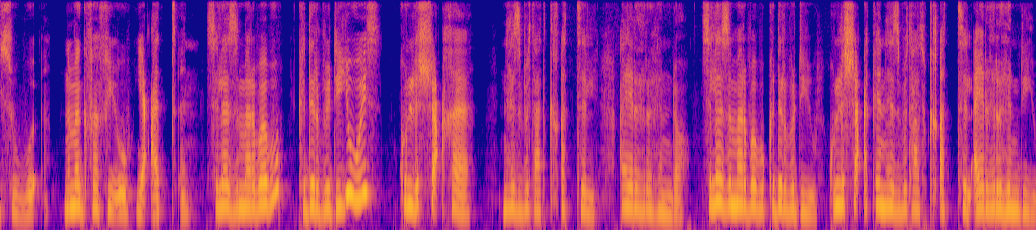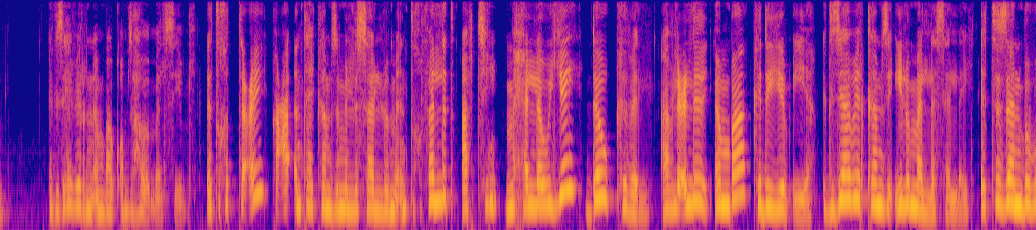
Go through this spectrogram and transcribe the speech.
ይስውእ ንመግፈፊኡ ይዓጥን ስለዚ መርበቡ ክድርቢ ድዩ ወይስ ኩልሻዕኸ ንህዝብታት ክቐትል ኣይርህርህንዶ ስለዚ መርበቡ ክድርቢ ድዩ ኩልሻዕከ ንህዝብታቱ ክቐትል ኣይርህርህን ድዩ እግዚኣብሔር ንእምባቆም ዝሃቦ መልሲ ይብል እቲ ክትዕይ ከዓ እንታይ ከም ዝምልሰሉ ምእንቲ ክፈልጥ ኣብቲ መሐለውየይ ደው ክብል ኣብ ልዕሊ እምባ ክድይብ እየ እግዚኣብሔር ከምዚ ኢሉ መለሰለይ እቲ ዘንብቦ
